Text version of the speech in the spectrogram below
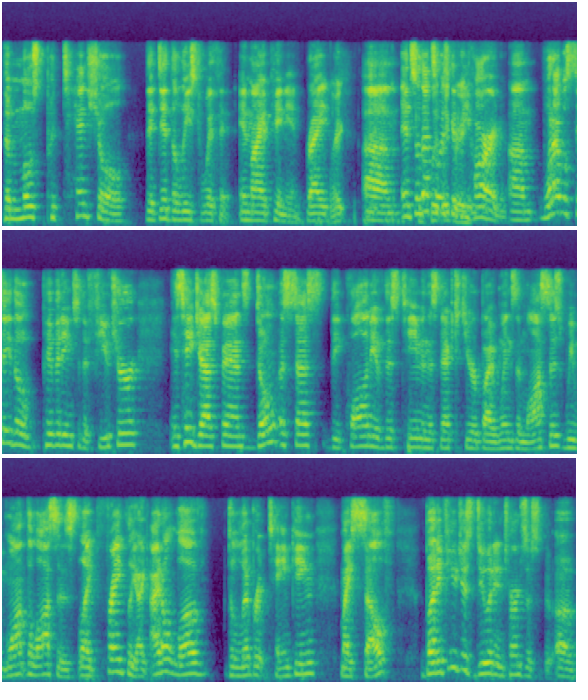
the most potential that did the least with it, in my opinion, right? right. Um, and so that's always going to be hard. Um, what I will say though, pivoting to the future, is hey jazz fans don't assess the quality of this team in this next year by wins and losses. We want the losses. Like frankly like i don't love deliberate tanking myself but if you just do it in terms of uh,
